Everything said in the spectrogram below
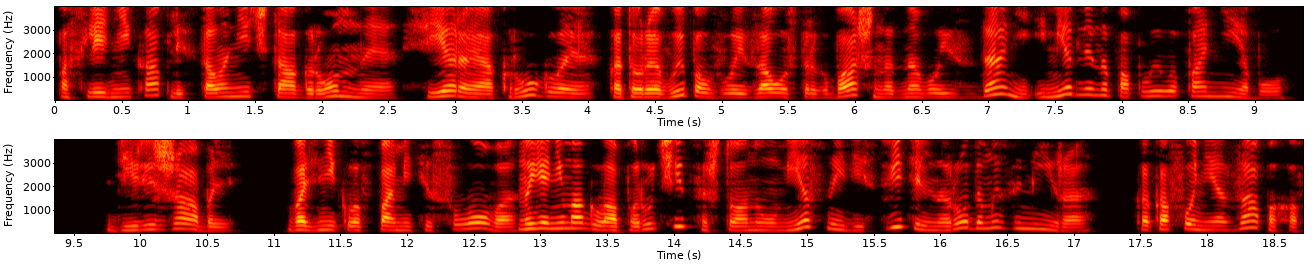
Последней каплей стало нечто огромное, серое, округлое, которое выползло из-за острых башен одного из зданий и медленно поплыло по небу. Дирижабль. Возникло в памяти слово, но я не могла поручиться, что оно уместно и действительно родом из мира. Какофония запахов,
